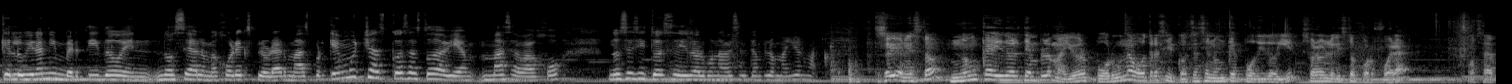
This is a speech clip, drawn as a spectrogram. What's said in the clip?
que lo hubieran invertido en, no sé, a lo mejor explorar más, porque hay muchas cosas todavía más abajo. No sé si tú has ido alguna vez al templo mayor, Marco. Soy honesto, nunca he ido al templo mayor por una u otra circunstancia, nunca he podido ir, solo lo he visto por fuera. O sea,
